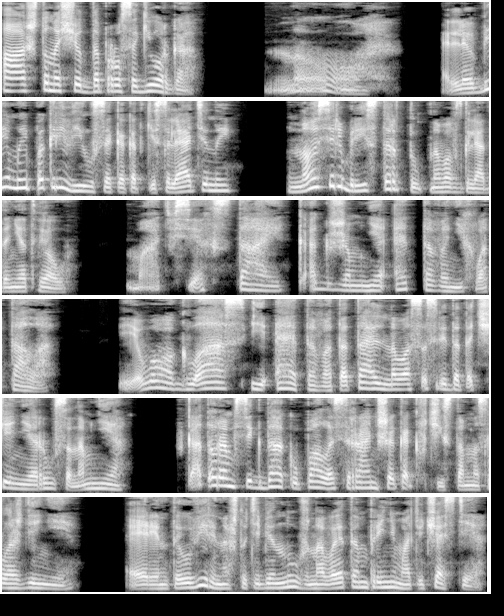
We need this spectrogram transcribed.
А что насчет допроса Георга? Ну... Любимый покривился, как от кислятины, но серебристо ртутного взгляда не отвел. Мать всех стай, как же мне этого не хватало. Его глаз и этого тотального сосредоточения Руса на мне, котором всегда купалась раньше, как в чистом наслаждении. Эрин, ты уверена, что тебе нужно в этом принимать участие?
